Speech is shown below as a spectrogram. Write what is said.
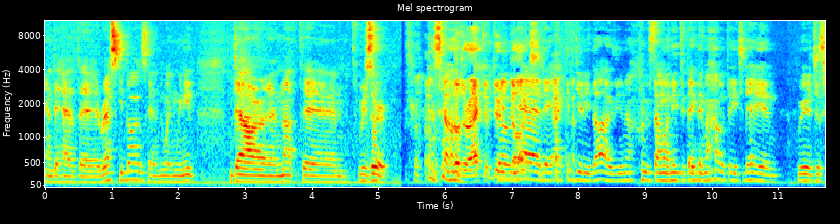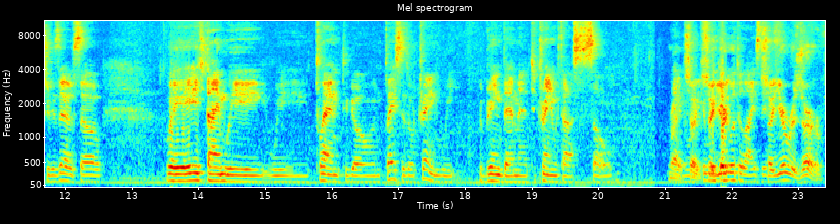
and they have uh, rescue dogs, and when we need, they are not um, reserved. So- Those are active duty so, dogs. Yeah, they're active duty dogs. You know, someone need to take them out each day, and we're just reserved. So we each time we we plan to go in places or train, we, we bring them uh, to train with us. So right. So we, so we you're so you're reserve,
